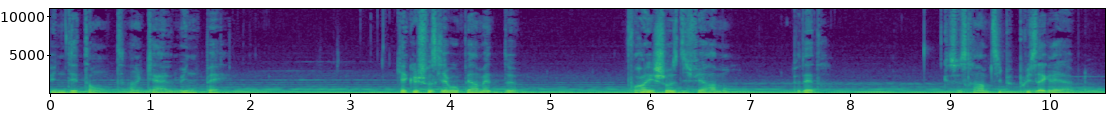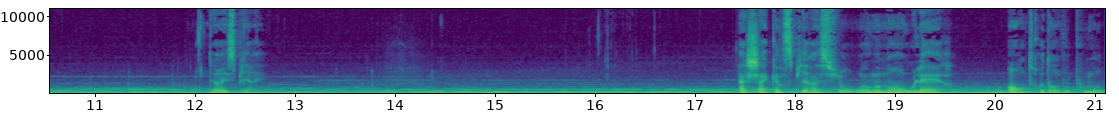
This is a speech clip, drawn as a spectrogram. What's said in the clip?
une détente, un calme, une paix. Quelque chose qui va vous permettre de voir les choses différemment. Peut-être que ce sera un petit peu plus agréable de respirer. À chaque inspiration, au moment où l'air entre dans vos poumons,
